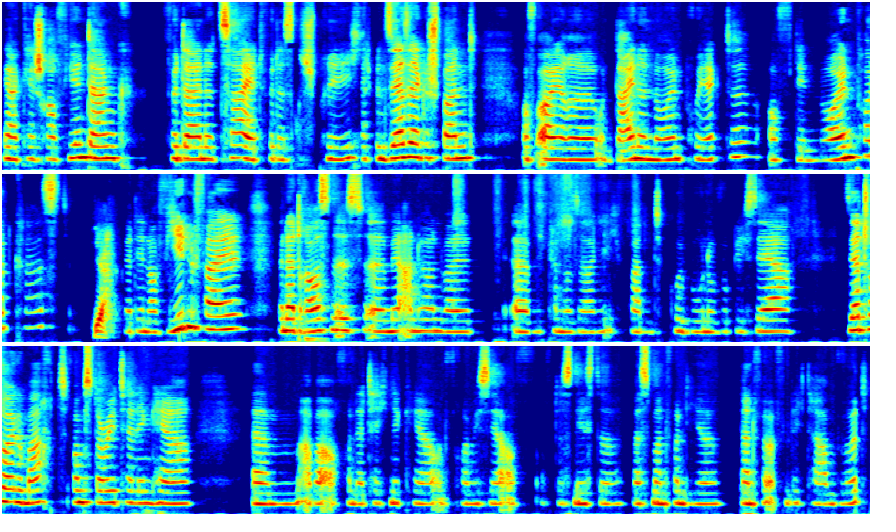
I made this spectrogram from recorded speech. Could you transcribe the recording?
Ja, Keschrau, vielen Dank für deine Zeit, für das Gespräch. Ich bin sehr, sehr gespannt auf eure und deine neuen Projekte, auf den neuen Podcast. Ja. Ich werde den auf jeden Fall, wenn er draußen ist, äh, mir anhören, weil äh, ich kann nur sagen, ich fand Cool Bono wirklich sehr, sehr toll gemacht vom Storytelling her ähm, aber auch von der Technik her und freue mich sehr auf, auf das nächste, was man von dir dann veröffentlicht haben wird.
